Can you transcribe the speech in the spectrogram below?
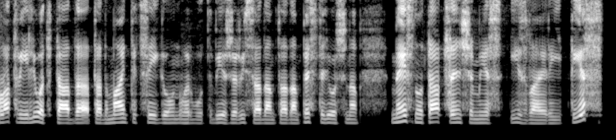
Latvija ļoti tāda, tāda mainticīga un varbūt bieži ar visādām tādām pesteļošanām. Mēs no tā cenšamies izvairīties.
